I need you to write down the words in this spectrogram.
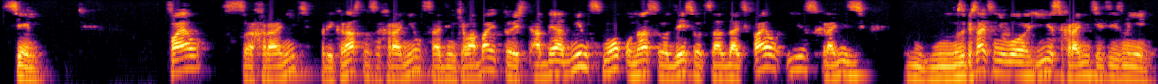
7. Файл сохранить. Прекрасно сохранился. 1 килобайт. То есть AD-админ смог у нас вот здесь вот создать файл и сохранить, записать в него и сохранить эти изменения.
